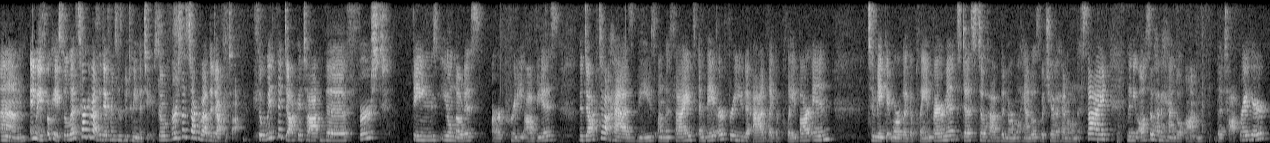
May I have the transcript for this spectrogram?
Um, anyways, okay, so let's talk about the differences between the two. So first let's talk about the DockATot. So with the DockATot, the first things you'll notice are pretty obvious. The DockATot has these on the sides and they are for you to add like a play bar in to make it more of like a play environment. It does still have the normal handles, which you have a handle on the side. Then you also have a handle on the top right here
